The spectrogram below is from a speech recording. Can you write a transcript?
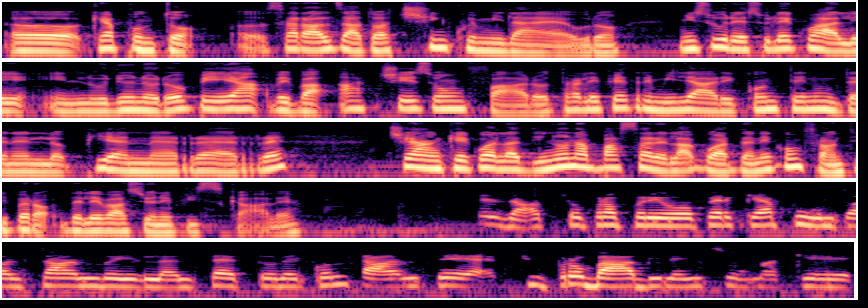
che appunto sarà alzato a 5.000 euro. Misure sulle quali l'Unione Europea aveva acceso un faro. Tra le pietre miliari contenute nel PNRR c'è anche quella di non abbassare la guardia nei confronti però dell'evasione fiscale. Esatto, proprio perché appunto alzando il, il tetto del contante è più probabile insomma che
